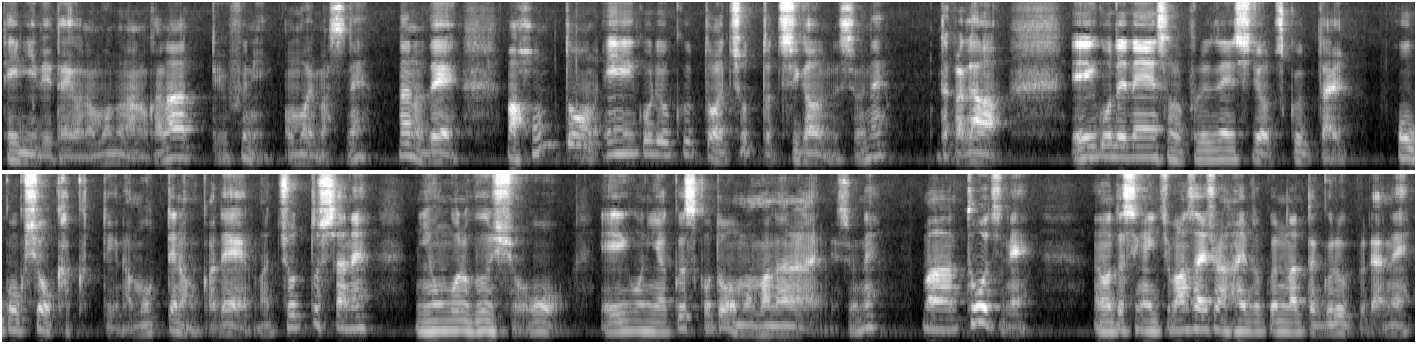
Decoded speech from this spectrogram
手に入れたようなものなのかなっていうふうに思いますね。なので、まあ、本当の英語力とはちょっと違うんですよね。だから英語でねそのプレゼン資料を作ったり報告書を書くっていうのはもってのほかで、まあ、ちょっとしたね日本語の文章を英語に訳すことをままならないんですよね。まあ当時ね私が一番最初に配属になったグループではね、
